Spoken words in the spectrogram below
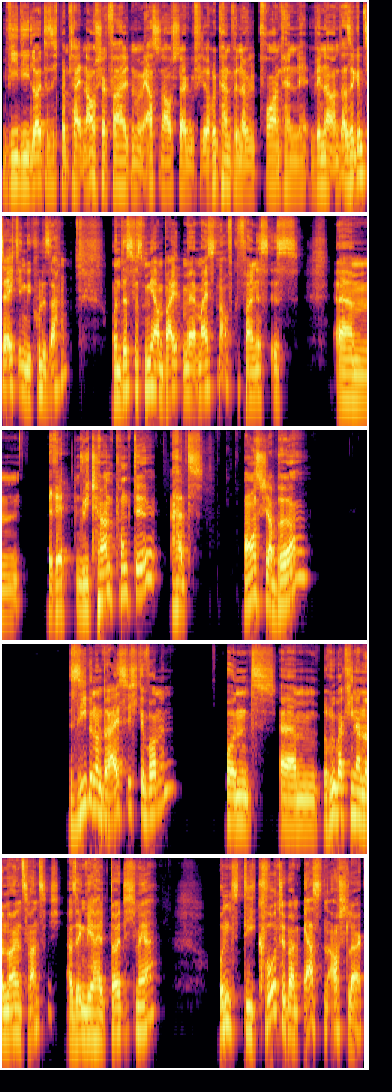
wie die Leute sich beim zweiten Aufschlag verhalten, beim ersten Aufschlag, wie viele Rückhandwinner, wie viele Vorhandwinner und also gibt's ja echt irgendwie coole Sachen. Und das, was mir am meisten aufgefallen ist, ist ähm, Re Return-Punkte hat Anse Jabeur 37 gewonnen und ähm, Rüberkina nur 29, also irgendwie halt deutlich mehr. Und die Quote beim ersten Aufschlag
